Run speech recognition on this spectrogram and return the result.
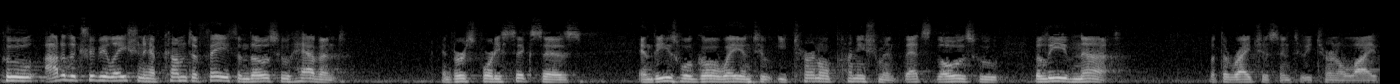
who, out of the tribulation, have come to faith and those who haven't. And verse 46 says, And these will go away into eternal punishment. That's those who believe not, but the righteous into eternal life.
